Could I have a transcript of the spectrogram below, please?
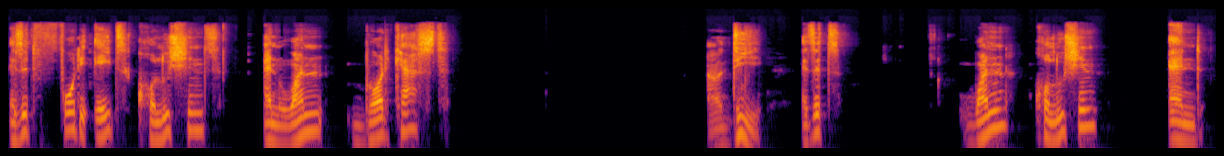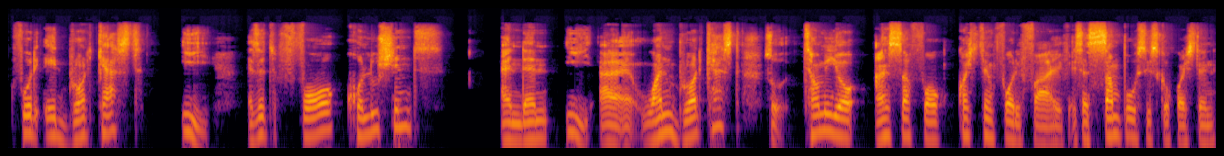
is it 48 collusions and one broadcast? Uh, D, is it one collusion and 48 broadcast E. Is it four collusions and then E, uh, one broadcast? So tell me your answer for question 45. It's a sample Cisco question,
